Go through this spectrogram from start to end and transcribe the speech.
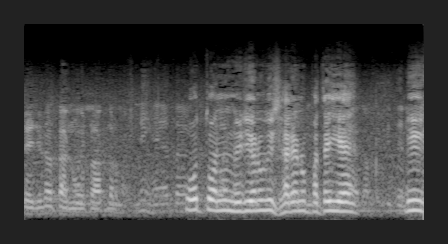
ਤੇ ਜਿਹੜਾ ਤੁਹਾਨੂੰ ਉਤਾਰਤਾ ਉਹ ਤੁਹਾਨੂੰ ਮੀਡੀਆ ਨੂੰ ਵੀ ਸਾਰਿਆਂ ਨੂੰ ਪਤਾ ਹੀ ਹੈ ਵੀ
